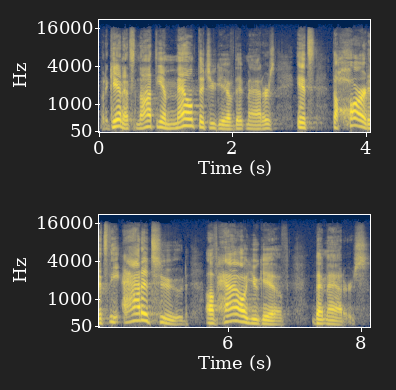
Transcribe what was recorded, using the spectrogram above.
But again, it's not the amount that you give that matters, it's the heart, it's the attitude of how you give that matters.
